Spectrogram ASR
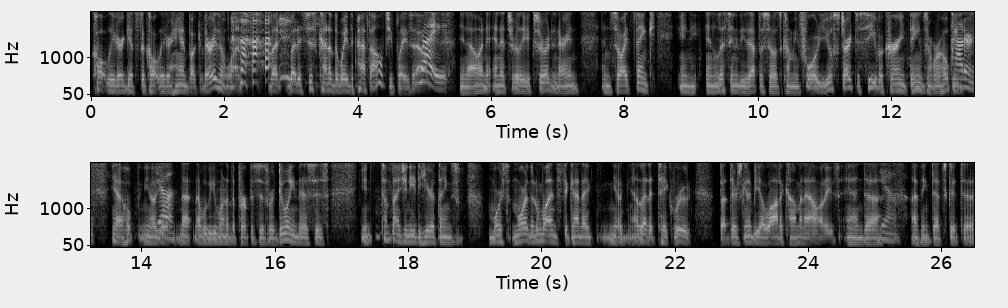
cult leader gets the cult leader handbook there isn't one but but it's just kind of the way the pathology plays out Right. you know and, and it's really extraordinary and and so i think in in listening to these episodes coming forward you'll start to see recurring themes and we're hoping Patterns. yeah hope you know Yeah. that that would be one of the purposes we're doing this is you sometimes you need to hear things more more than once to kind of you know let it take root but there's going to be a lot of commonalities and uh, Yeah. I think that's good to,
